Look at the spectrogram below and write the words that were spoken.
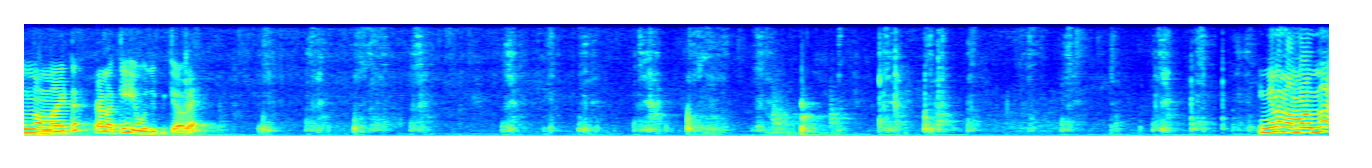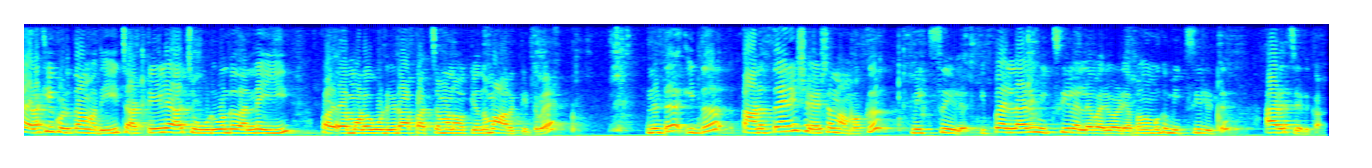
ഇതൊന്ന് നന്നായിട്ട് ഇളക്കി യോജിപ്പിക്കാവേ. ഇങ്ങനെ നമ്മളൊന്ന് ഇളക്കി കൊടുത്താൽ മതി. ഈ ചട്ടിയിലെ ആ ചൂട് കൊണ്ട് തന്നെ ഈ മുളക് പൊടിയുടെ ആ പച്ചമണമൊക്കെ ഒന്ന് മാറിക്കിട്ടുവേ. എന്നിട്ട് ഇത് തണുത്തതിന് ശേഷം നമുക്ക് മിക്സിയിൽ ഇപ്പം എല്ലാവരും മിക്സിയിലല്ലേ പരിപാടി അപ്പം നമുക്ക് മിക്സിയിലിട്ട് അരച്ചെടുക്കാം.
